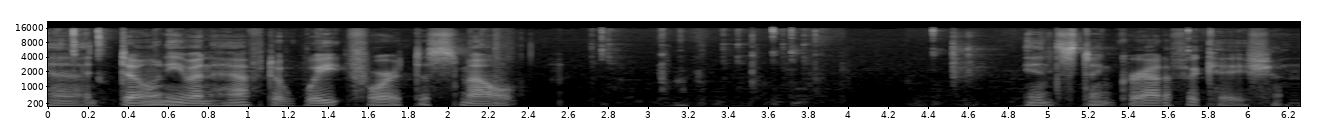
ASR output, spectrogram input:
And I don't even have to wait for it to smelt. Instant gratification.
